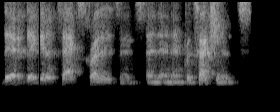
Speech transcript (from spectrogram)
they're they're getting tax credits and, and and and protections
